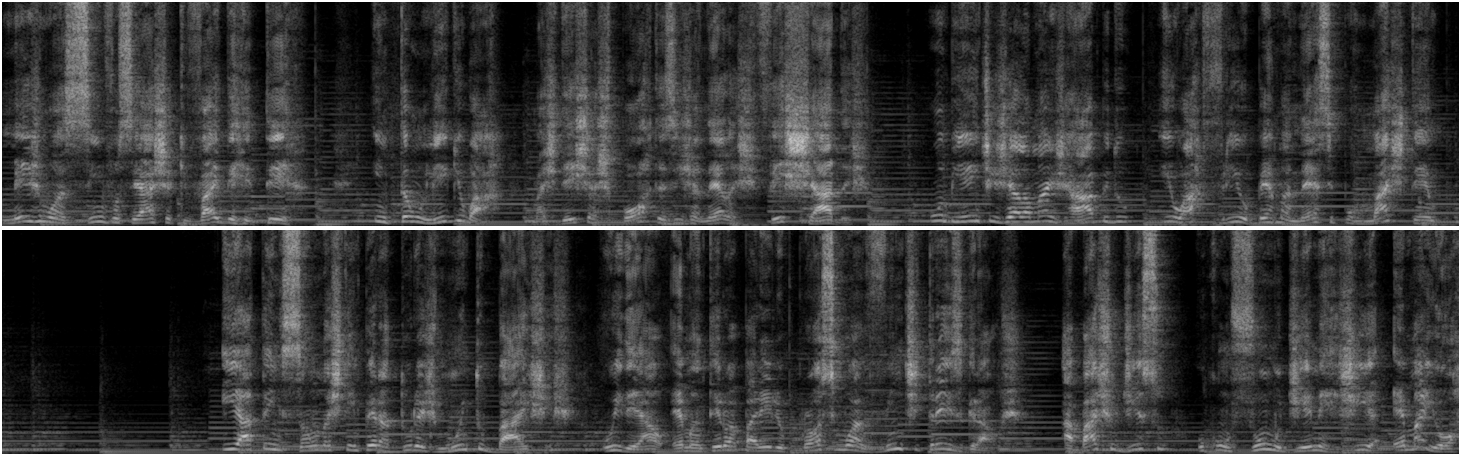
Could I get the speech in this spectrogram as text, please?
Mesmo assim você acha que vai derreter? Então ligue o ar, mas deixe as portas e janelas fechadas. O ambiente gela mais rápido e o ar frio permanece por mais tempo. E atenção nas temperaturas muito baixas. O ideal é manter o aparelho próximo a 23 graus. Abaixo disso, o consumo de energia é maior.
